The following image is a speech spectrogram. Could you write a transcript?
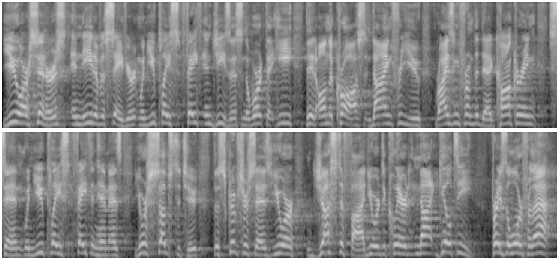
You are sinners in need of a Savior. When you place faith in Jesus and the work that He did on the cross, and dying for you, rising from the dead, conquering sin, when you place faith in Him as your substitute, the scripture says you are justified, you are declared not guilty. Praise the Lord for that.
